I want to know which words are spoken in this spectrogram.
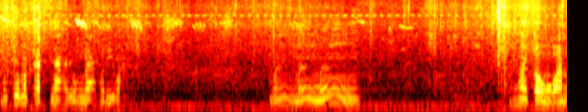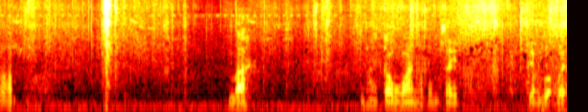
มันเจอมากัดหยาอยู่ข้างหน้าพอดีวะมึงมึงมึงไม่ให้กองหมู่บ้านวะครับบ้า ไม่ให้กองหมู่บ้านครับผมใส่เสียงบวกเลย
